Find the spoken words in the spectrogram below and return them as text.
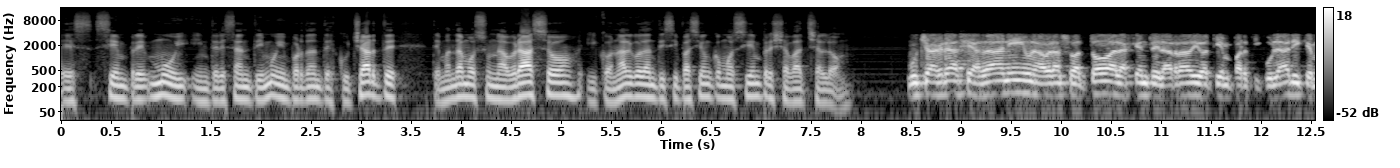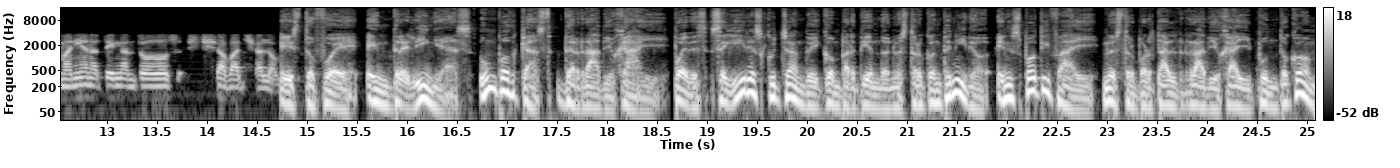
es siempre muy interesante y muy importante escucharte. Te mandamos un abrazo y con algo de anticipación, como siempre, Shabbat Shalom. Muchas gracias, Dani. Un abrazo a toda la gente de la radio, a ti en particular, y que mañana tengan todos Shabbat Shalom. Esto fue Entre Líneas, un podcast de Radio High. Puedes seguir escuchando y compartiendo nuestro contenido en Spotify, nuestro portal radiohigh.com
